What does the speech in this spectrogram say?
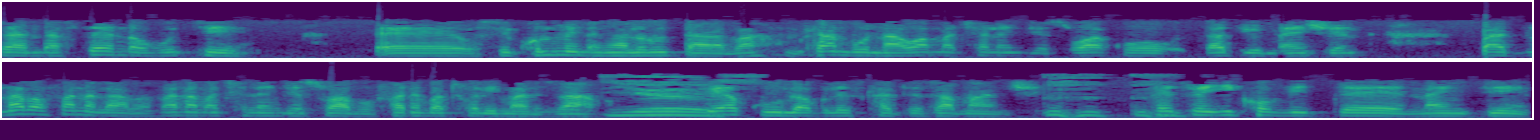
siunderstand ukuthi eh sikhulumile ngalolu daba mhlawumbe unawo ama-challenges wakho that you mentioned but nabafana laba banama-challenges wabo kufanele bathole imali zabo yes kuyagulwa kulesi khathi samanje Mhm. Mhm. phethwe i-covid-19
